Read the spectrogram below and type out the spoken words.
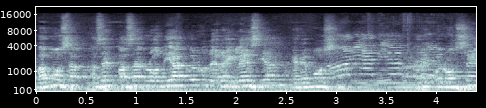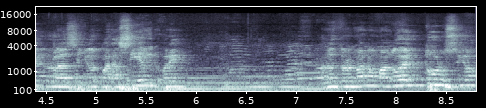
Vamos a hacer pasar los diáconos de la iglesia. Queremos reconocerlo al Señor para siempre. A nuestro hermano Manuel Turcio.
